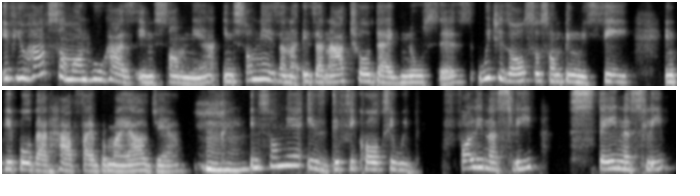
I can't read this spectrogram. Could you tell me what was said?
If you have someone who has insomnia, insomnia is an, is an actual diagnosis, which is also something we see in people that have fibromyalgia. Mm-hmm. Insomnia is difficulty with falling asleep, staying asleep,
